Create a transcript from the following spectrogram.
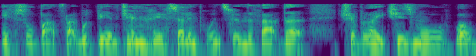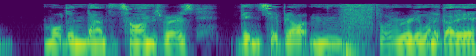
ifs or buts. That would be generally a selling point to him. The fact that Triple H is more well modern, down to times, whereas Vince it'd be like, mm, do I really want to go here?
